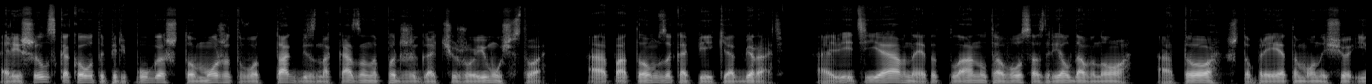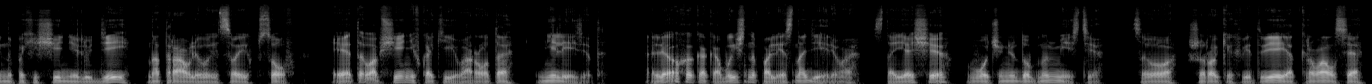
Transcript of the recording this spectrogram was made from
решил с какого-то перепуга, что может вот так безнаказанно поджигать чужое имущество, а потом за копейки отбирать. А ведь явно этот план у того созрел давно, а то, что при этом он еще и на похищение людей натравливает своих псов, это вообще ни в какие ворота не лезет. Леха, как обычно, полез на дерево, стоящее в очень удобном месте. С его широких ветвей открывался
